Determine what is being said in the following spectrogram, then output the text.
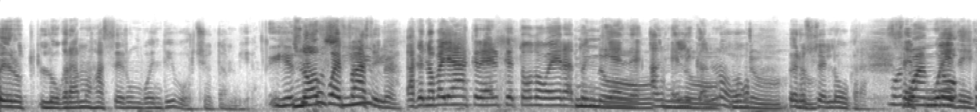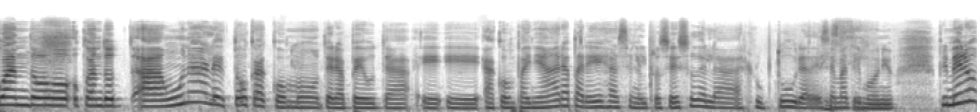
Pero logramos hacer un buen divorcio también. Y eso no es fue fácil. Para que no vayan a creer que todo era, tú No, entiendes, Angélica. no, pero no. se logra. se cuando, puede. Cuando, cuando a una le toca como terapeuta eh, eh, acompañar a parejas en el proceso de la ruptura de ese matrimonio, primero,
